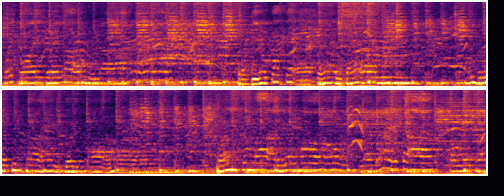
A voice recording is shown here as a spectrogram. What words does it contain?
คอยคอยเคยเล่านาประเดี๋ยวก็แก่เกินกันเรือขึ้นทางเคยทางใครจะมาเลี้ยงมองและไม่ตาต้องไม่ช้า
